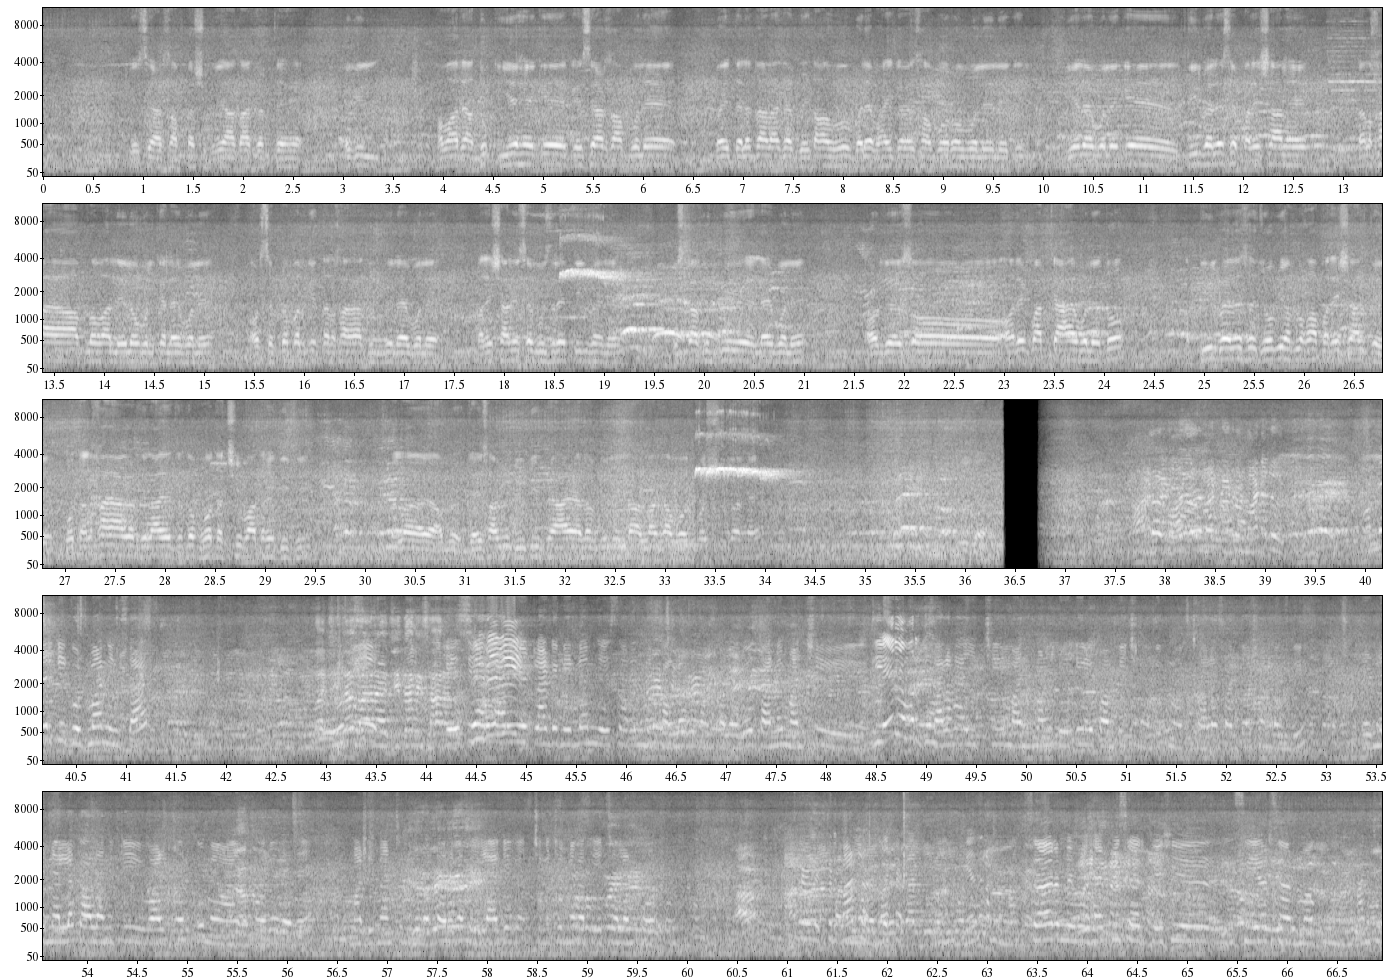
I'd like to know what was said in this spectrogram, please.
के सी आर साहब का शुक्रिया अदा करते हैं। लेकिन हमारा दुख ये है कि के सी आर साहब बोले, भाई तेलंगाना का बेटा हूँ, बड़े भाई का वैसा बोल रहा हूँ, बोले। लेकिन ये नहीं बोले कि तीन महीने से परेशान है, तनख्वाह आप लोग ले लो बोल के नहीं बोले। और सितंबर की तनख्वाह का कुछ भी नहीं बोले। परेशानी से गुजरे तीन महीने, उसका कुछ भी नहीं बोले। और जो है सो, और एक बात क्या है बोले तो अपील पहले से जो भी हम लोग परेशान थे, वो तनख्वाह अगर दिला देते तो बहुत अच्छी बात रहती थी। अब जैसा भी ड्यूटी पे आए अलहमदिल्ला अल्लाह का बहुत बहुत शुक्र है। ठीक है। गुड मॉर्निंग सर ఇట్లాంటి నిర్ణయం చేస్తారని మేము కల్లో అనుకోలేదు కానీ మంచి సలహా ఇచ్చి మంచి మన డ్యూటీలు పంపించినందుకు మాకు చాలా సంతోషంగా ఉంది. రెండు నెలల కాలానికి వాళ్ళ వరకు మేము ఆయన కోరేది. అదే మా డిమాండ్స్ ఇలాగే చిన్న చిన్నగా తీర్చాలని కోరుకుంటున్నాం. సార్ మేము happy sir. KCR CR sir మాకు మంచి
